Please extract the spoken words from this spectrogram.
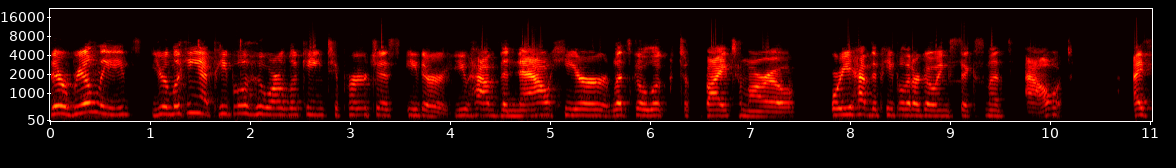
They're real leads. You're looking at people who are looking to purchase either you have the now here, let's go look to buy tomorrow, or you have the people that are going six months out. I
